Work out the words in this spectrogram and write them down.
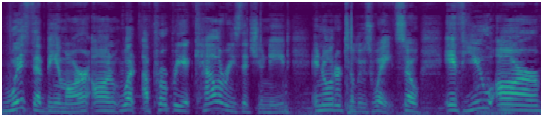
with that BMR on what appropriate calories that you need in order to lose weight. So if you are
